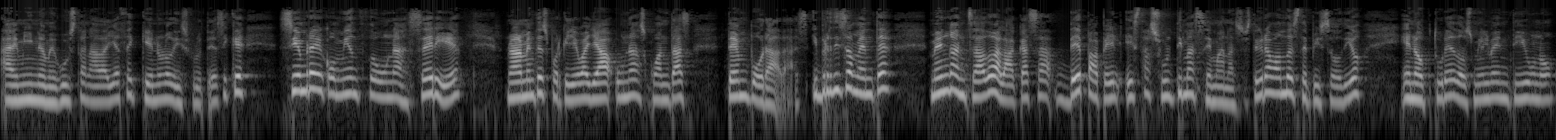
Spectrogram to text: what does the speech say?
a mí no me gusta nada y hace que no lo disfrute. Así que siempre que comienzo una serie, normalmente es porque lleva ya unas cuantas temporadas. Y precisamente me he enganchado a la casa de papel estas últimas semanas. Estoy grabando este episodio en octubre de 2021,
